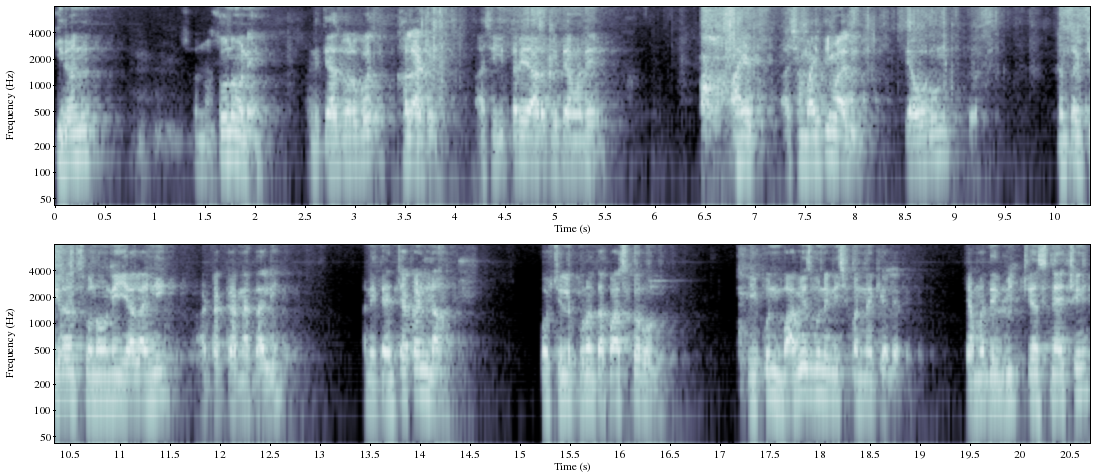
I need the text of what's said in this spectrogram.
किरण सोनवणे. आणि त्याचबरोबर खलाटे असे इतरही आरोपी त्यामध्ये आहेत अशी माहिती मिळाली. त्यावरून नंतर किरण सोनवणे यालाही अटक करण्यात आली आणि त्यांच्याकडनं कौशल्यपूर्ण तपास करून एकूण बावीस गुन्हे निष्पन्न केलेत. त्यामध्ये वीज चेन स्नॅचिंग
